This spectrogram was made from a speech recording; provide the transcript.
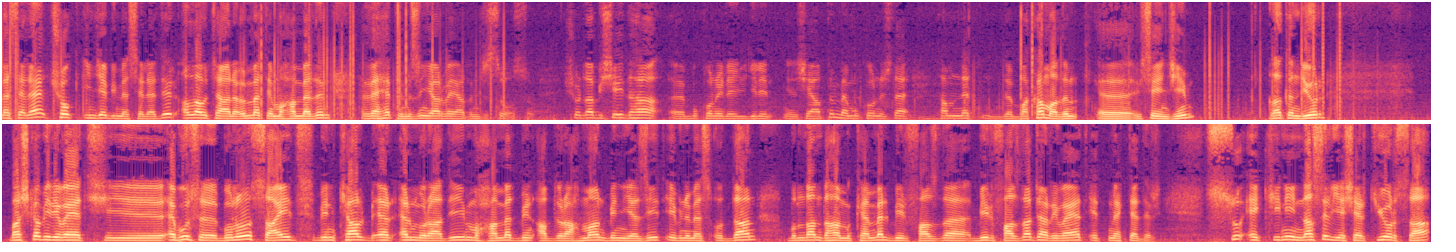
mesele çok ince bir meseledir. Allahu Teala ümmeti Muhammed'in ve hepimizin yar ve yardımcısı olsun. Şurada bir şey daha e, bu konuyla ilgili e, şey yaptım. Ben bu konuda tam net bakamadım e, Hüseyinciğim. Bakın diyor Başka bir rivayet e, Ebu bunu Said bin Kalb el-Muradi, Muhammed bin Abdurrahman bin Yazid İbni Mesud'dan bundan daha mükemmel bir fazla bir fazlaca rivayet etmektedir. Su ekini nasıl yeşertiyorsa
